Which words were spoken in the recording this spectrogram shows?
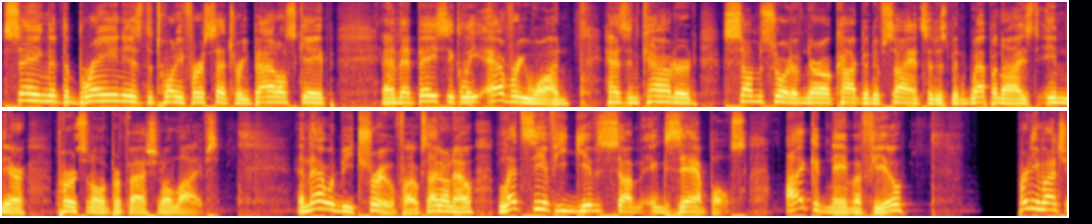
saying that the brain is the 21st century battlescape and that basically everyone has encountered some sort of neurocognitive science that has been weaponized in their personal and professional lives. And that would be true, folks. I don't know. Let's see if he gives some examples. I could name a few. Pretty much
